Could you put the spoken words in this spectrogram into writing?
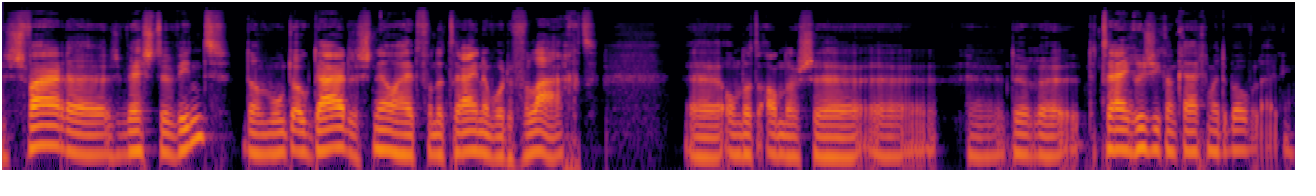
zware westenwind. Dan moet ook daar de snelheid van de treinen worden verlaagd. Eh, omdat anders eh, eh, eh, de trein ruzie kan krijgen met de bovenleiding.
